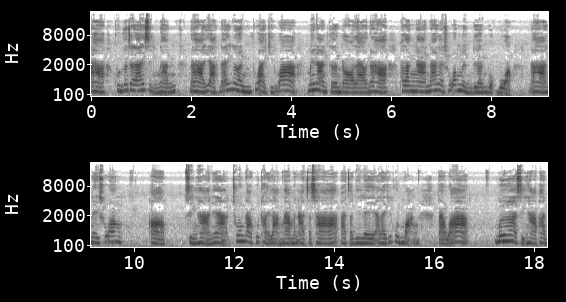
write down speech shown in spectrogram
นะคะ คุณก็จะได้สิ่งนั้นนะคะ อยากได้เงินผู้อ่านคิดว่าไม่นานเกินรอแล้วนะคะ พลังงานน่าจะช่วง 1 เดือนบวกๆนะคะ ในช่วงอ่อ สิงหาเนี่ยช่วงดาวพุธถอยหลังอะมันอาจจะช้าอาจจะดีเลย์อะไรที่คุณหวัง แต่ว่าเมื่อสิงหาผ่าน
